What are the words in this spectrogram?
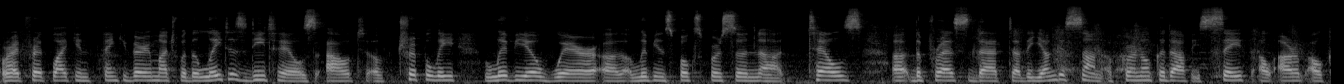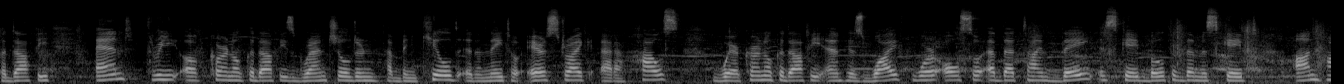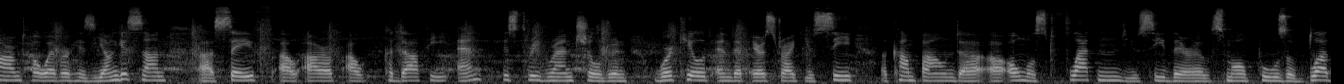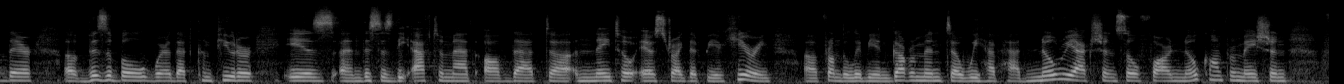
All right, Fred Pleitgen, thank you very much with the latest details out of Tripoli, Libya, where uh, a Libyan spokesperson uh, tells uh, the press that uh, the youngest son of Colonel Gaddafi, Saif al-Arab al-Gaddafi, and three of Colonel Gaddafi's grandchildren have been killed in a NATO airstrike at a house where Colonel Gaddafi and his wife were also at that time. They escaped, both of them escaped unharmed. However, his youngest son, uh, Saif al Arab al Gaddafi, and his three grandchildren were killed in that airstrike. You see a compound uh, uh, almost flattened. You see there are small pools of blood there uh, visible where that computer is. And this is the aftermath of that uh, NATO airstrike that we are hearing. Uh, from the Libyan government. We have had no reaction so far, no confirmation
